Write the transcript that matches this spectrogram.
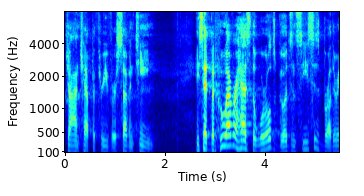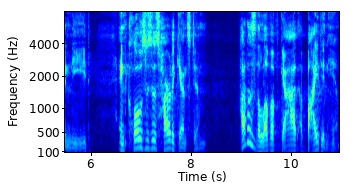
John chapter 3, verse 17. He said, But whoever has the world's goods and sees his brother in need and closes his heart against him, how does the love of God abide in him?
